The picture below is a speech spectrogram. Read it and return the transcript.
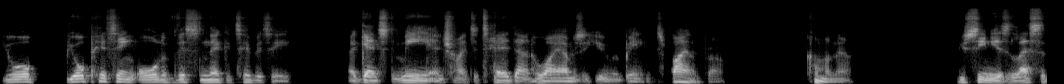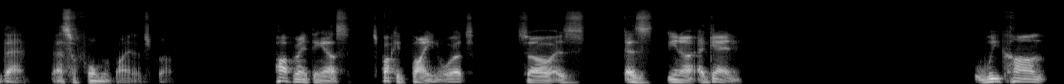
You're you're pitting all of this negativity against me and trying to tear down who I am as a human being. It's violent, bro. Come on now. You see me as lesser than. That's a form of violence, bro. Apart from anything else, it's fucking fighting words. So as as you know, again, we can't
